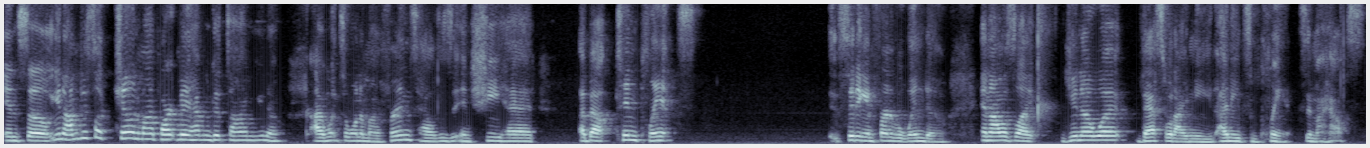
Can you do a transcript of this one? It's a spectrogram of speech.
and so, you know, I'm just like chilling in my apartment, having a good time. You know, I went to one of my friend's houses and she had about 10 plants sitting in front of a window. And I was like, you know what? That's what I need. I need some plants in my house.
